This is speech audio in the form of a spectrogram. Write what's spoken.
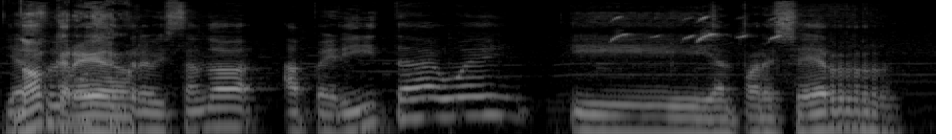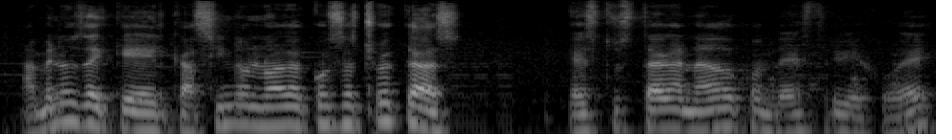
Ya No estuvimos creo. entrevistando a, a Perita, güey, y al parecer, a menos de que el casino no haga cosas chuecas, esto está ganado con Destry, viejo, ¿eh?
